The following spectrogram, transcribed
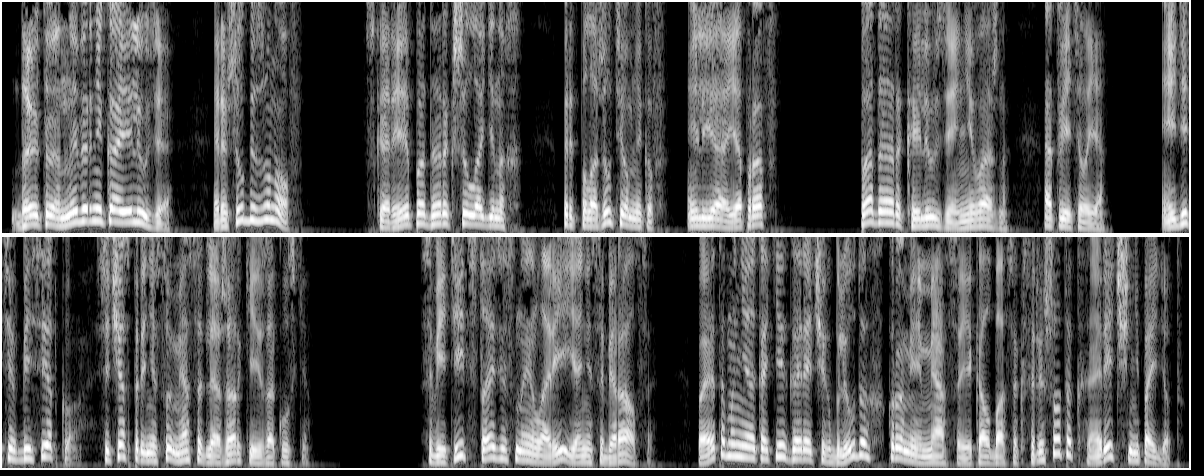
«Да это наверняка иллюзия», — решил Безунов. «Скорее подарок Шелагинах», — предположил Темников. «Илья, я прав?» «Подарок, иллюзия, неважно», — ответил я. «Идите в беседку, сейчас принесу мясо для жарки и закуски». Светить стазисные лари я не собирался, поэтому ни о каких горячих блюдах, кроме мяса и колбасок с решеток, речь не пойдет.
